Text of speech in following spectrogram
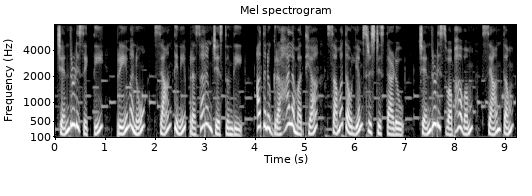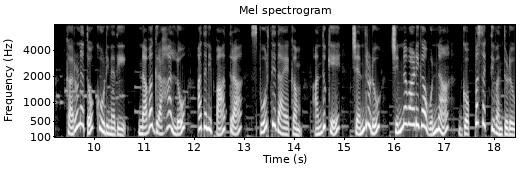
చంద్రుడి శక్తి ప్రేమను శాంతిని ప్రసారం చేస్తుంది. అతను గ్రహాల మధ్య సమతౌల్యం సృష్టిస్తాడు. చంద్రుడి స్వభావం శాంతం కరుణతో కూడినది. నవగ్రహాల్లో అతని పాత్ర స్ఫూర్తిదాయకం. అందుకే చంద్రుడు చిన్నవాడిగా ఉన్నా గొప్ప శక్తివంతుడు.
